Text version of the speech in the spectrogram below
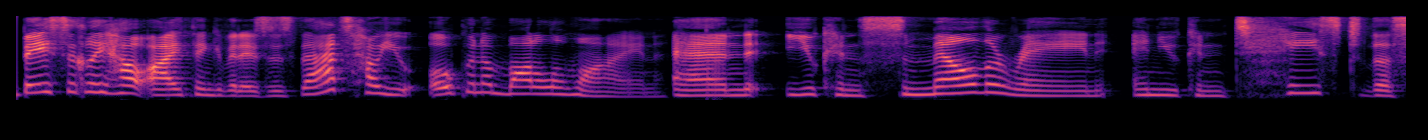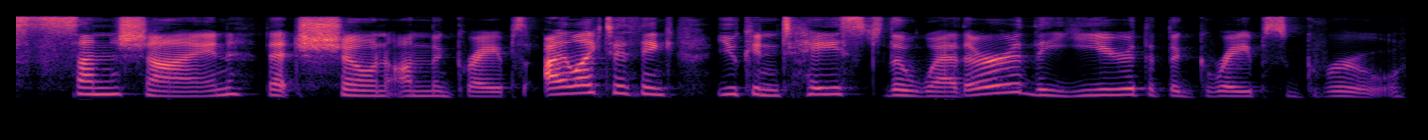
basically how I think of it is is that's how you open a bottle of wine and you can smell the rain and you can taste the sunshine that shone on the grapes. I like to think you can taste the weather the year that the grapes grew.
